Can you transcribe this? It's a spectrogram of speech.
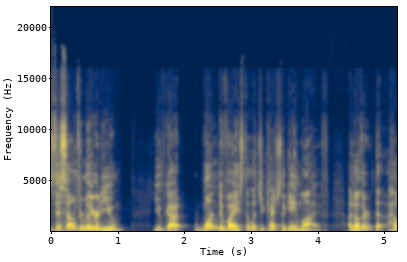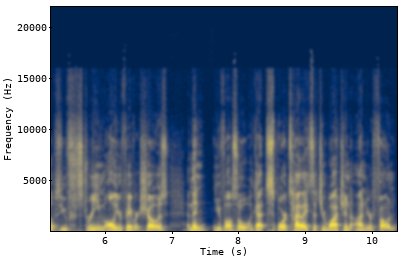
Does this sound familiar to you? You've got one device that lets you catch the game live, another that helps you stream all your favorite shows, and then you've also got sports highlights that you're watching on your phone,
